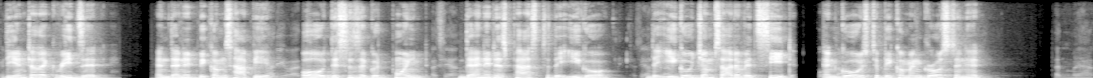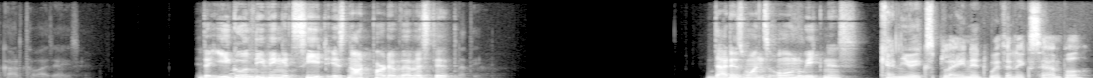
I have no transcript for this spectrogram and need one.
The intellect reads it, and then it becomes happy. Oh, this is a good point. Then it is passed to the ego. The ego jumps out of its seat and goes to become engrossed in it. The ego leaving its seat is not part of Vyavasthit. That is one's own weakness. Can you explain it with an example?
